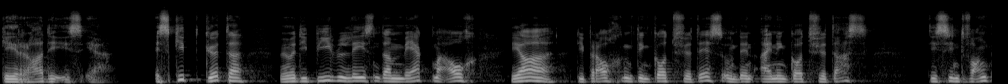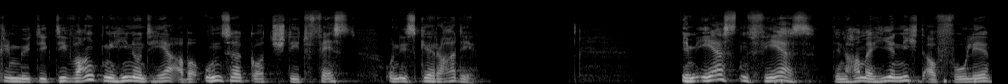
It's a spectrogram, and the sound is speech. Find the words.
Gerade ist er. Es gibt Götter, wenn wir die Bibel lesen, dann merkt man auch, ja, die brauchen den Gott für das und den einen Gott für das. Die sind wankelmütig, die wanken hin und her, aber unser Gott steht fest und ist gerade. Im ersten Vers, den haben wir hier nicht auf Folie,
